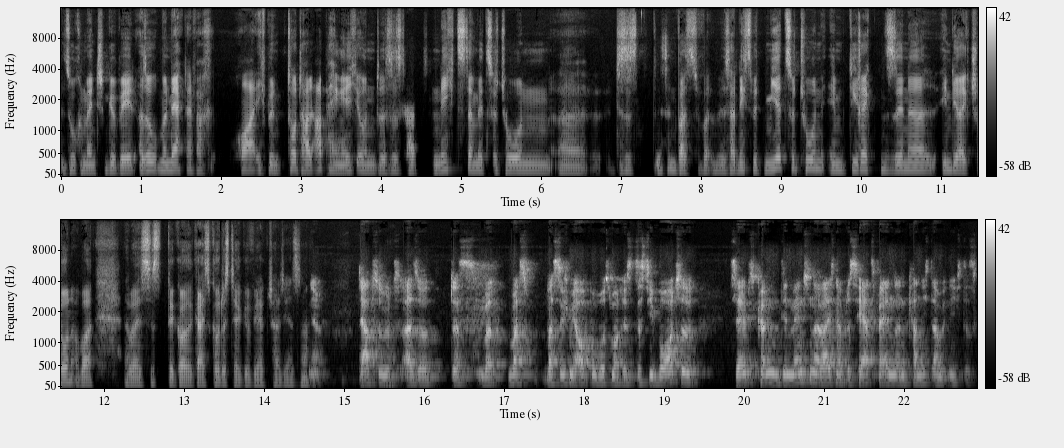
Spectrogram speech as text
suchen Menschen Gebet. Also man merkt einfach, oh, ich bin total abhängig und es ist, hat nichts damit zu tun, äh, das ist, das sind was, es hat nichts mit mir zu tun im direkten Sinne, indirekt schon, aber, aber es ist der Geist Gottes, der gewirkt hat jetzt. Ne? Ja. ja, absolut. Also das, was, was ich mir auch bewusst mache, ist, dass die Worte selbst können den Menschen erreichen, aber das Herz verändern kann ich damit nicht. Das,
